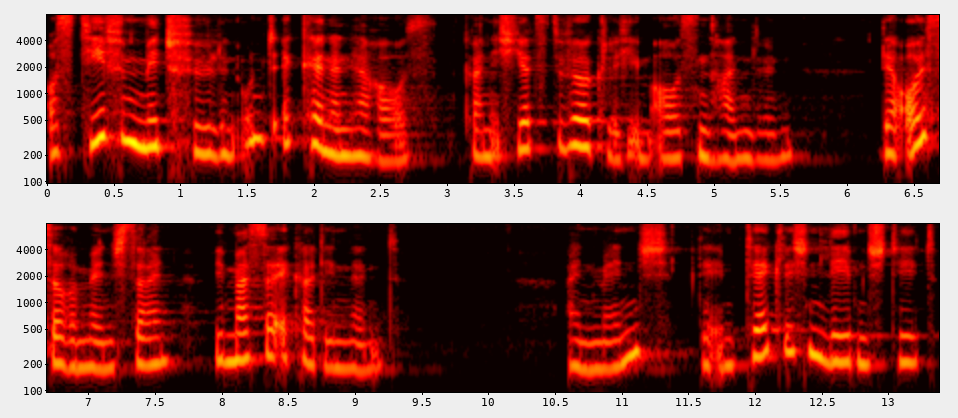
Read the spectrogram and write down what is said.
Aus tiefem Mitfühlen und Erkennen heraus kann ich jetzt wirklich im Außen handeln der äußere Mensch sein, wie Meister Eckhart ihn nennt. Ein Mensch, der im täglichen Leben steht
